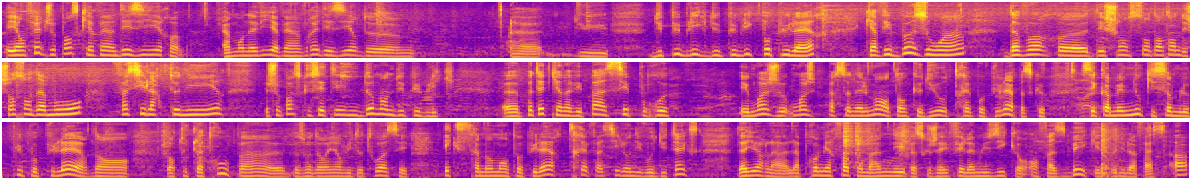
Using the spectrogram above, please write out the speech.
Et en fait, je pense qu'il y avait un désir, à mon avis, il y avait un vrai désir de, euh, du, public, du public populaire qui avait besoin d'avoir euh, des chansons, d'entendre des chansons d'amour faciles à retenir. Je pense que c'était une demande du public. Euh, Peut-être qu'il n'y en avait pas assez pour eux. Et moi, je, moi personnellement, en tant que duo très populaire, parce que c'est quand même nous qui sommes le plus populaire dans, dans toute la troupe, hein, euh, Besoin de rien, envie de toi, c'est extrêmement populaire, très facile au niveau du texte. D'ailleurs, la, la première fois qu'on m'a amené, parce que j'avais fait la musique en, en face B, qui est devenue la face A,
